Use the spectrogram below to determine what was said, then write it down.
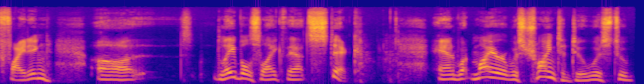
fighting, uh, labels like that stick. And what Meyer was trying to do was to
